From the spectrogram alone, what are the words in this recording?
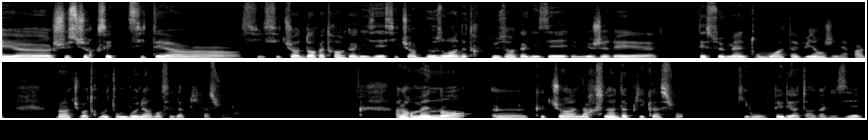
Et euh, je suis sûre que si, tu adores être organisé, si tu as besoin d'être plus organisé et mieux gérer tes semaines, ton mois, ta vie en général, ben, tu vas trouver ton bonheur dans ces applications-là. Alors maintenant euh, que tu as un arsenal d'applications qui vont t'aider à t'organiser,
